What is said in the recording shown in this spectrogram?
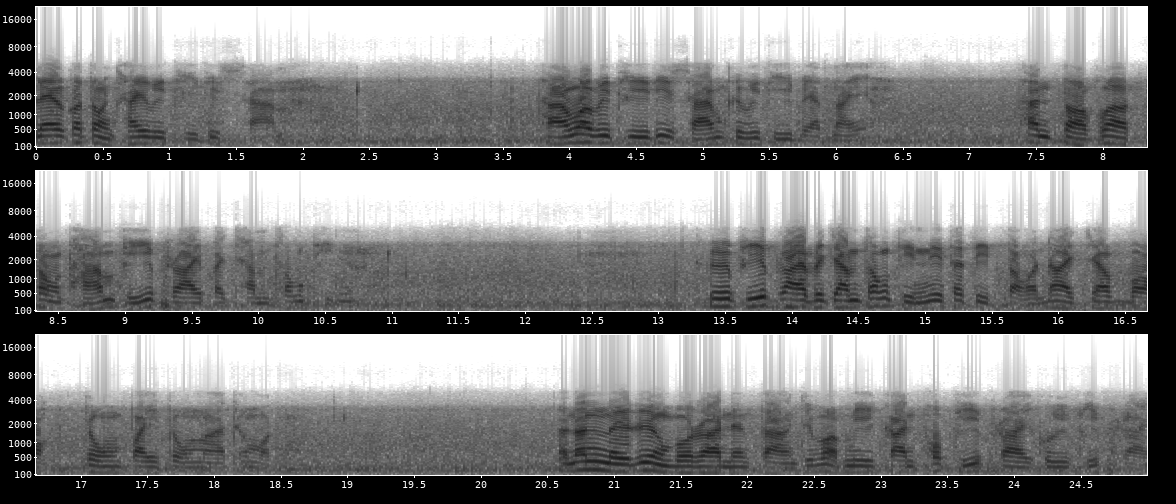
แล้วก็ต้องใช้วิธีที่สามถามว่าวิธีที่สามคือวิธีแบบไหน ท่านตอบว่าต้องถามผีพรายประจำท้องถิ่น คือผีพรายประจำท้องถิ่นนี่ถ้าติดต่อได้จะบอกตรงไปตรงมาทั้งหมดดังนั้นในเรื่องโบราณต่างๆที่ว่ามีการพบผีพรายคุยผีพราย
